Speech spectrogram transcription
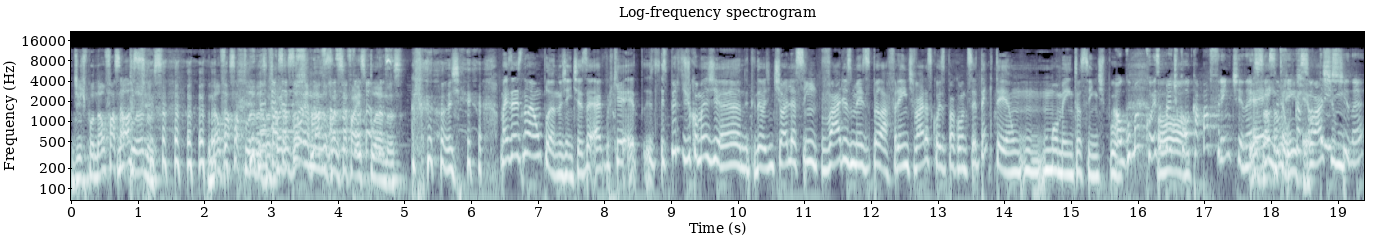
de tipo, não faça Nossa. planos. Não faça planos, Não as faça coisas planos. dão errado quando você faz planos. Mas esse não é um plano, gente. Esse é porque é espírito de começo de ano, entendeu? A gente olha assim, vários meses pela frente, várias coisas pra acontecer. Tem que ter um, um- um momento assim, tipo. Alguma coisa pra te colocar pra frente, né? É, Senão então, fica só eu acho, triste, né?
